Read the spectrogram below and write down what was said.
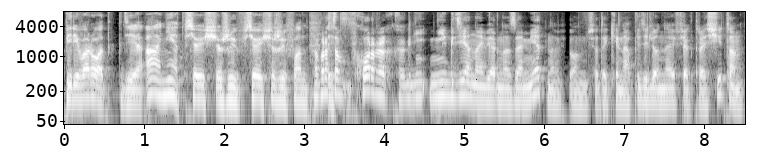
переворот, где, а, нет, все еще жив, все еще жив. Он, Ну, просто то есть- в хоррорах как ни- нигде, наверное, заметно, он все-таки на определенный эффект рассчитан,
